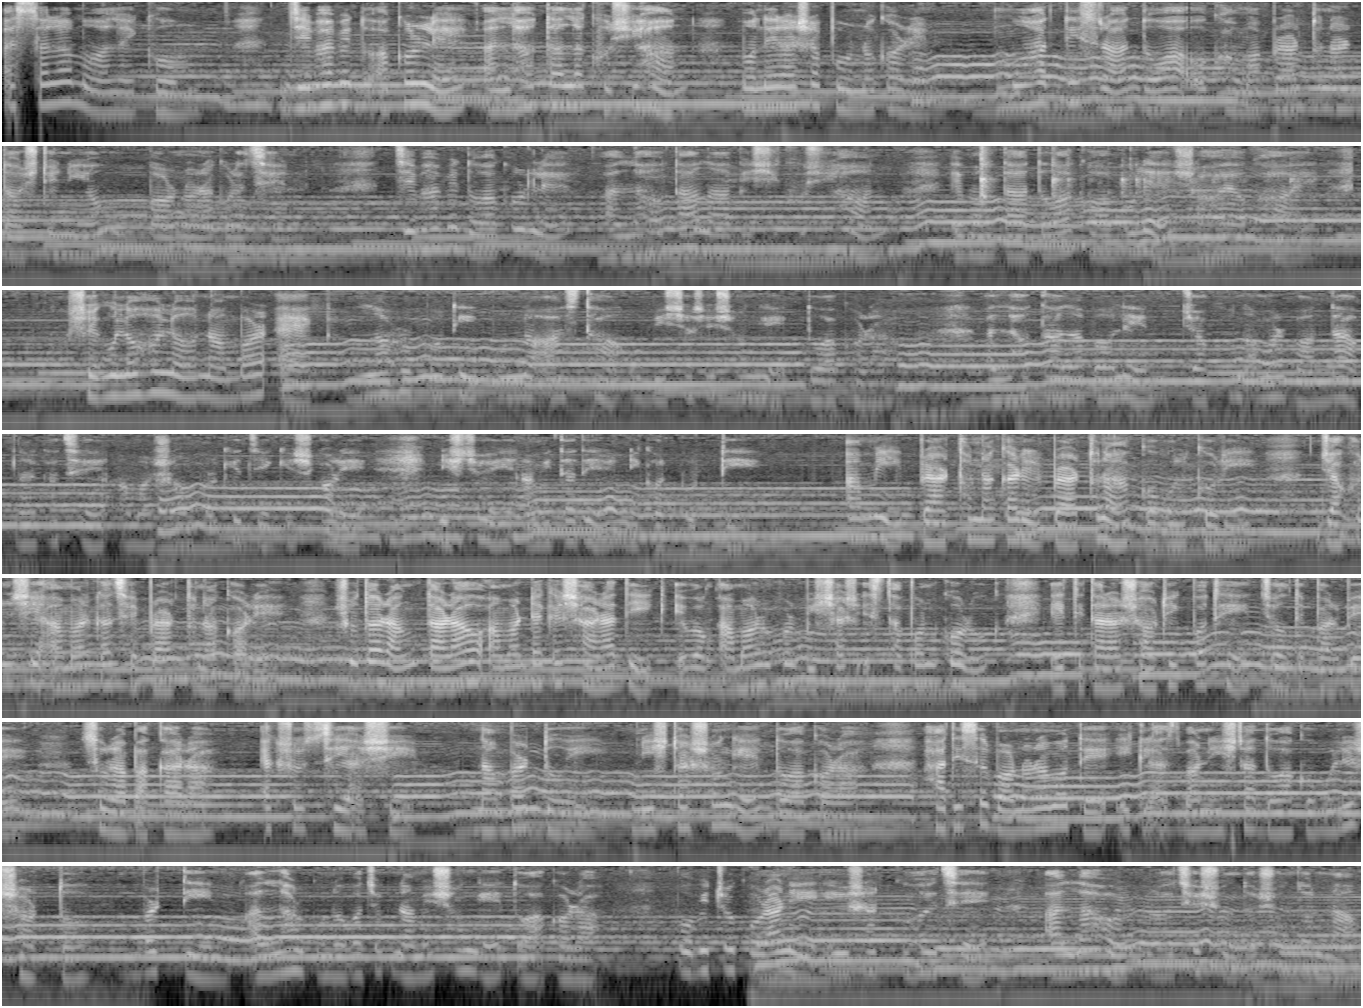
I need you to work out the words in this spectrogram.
আসসালামু আলাইকুম। যেভাবে দোয়া করলে আল্লাহ তাআলা খুশি হন, মনের আশা পূর্ণ করেন। মুহাদ্দিসরা দোয়া ও ক্ষমা প্রার্থনার দশটি নিয়ম বর্ণনা করেছেন। যেভাবে দোয়া করলে আল্লাহ তাআলা বেশি খুশি হন এবং তা দোয়া কবুলে সহায়ক হয়। সেগুলো হলো নাম্বার এক, আল্লাহর প্রতি পূর্ণ আস্থা ও বিশ্বাসের সঙ্গে দোয়া করা। বলেন, যখন আমার বান্দা আপনার কাছে আমার সম্পর্কে জিজ্ঞেস করে, নিশ্চয়ই আমি তাদের নিকটবর্তী। আমি প্রার্থনাকারের প্রার্থনা কবুল করি। যখন সে আমার কাছে প্রার্থনা করে, সুতরাং তারাও আমার ডাকে সাড়া দিক এবং আমার উপর বিশ্বাস স্থাপন করুক, এতে তারা সঠিক পথে চলতে পারবে। সুরা বাকারা, একশো ছিয়াশি। নাম্বার দুই, নিষ্ঠার সঙ্গে দোয়া করা। হাদিসের বর্ণনা মতে, ইখলাস বা নিষ্ঠা দোয়া কবুলের শর্ত। নাম্বার তিন, আল্লাহর গুণবাচক নামের সঙ্গে দোয়া করা। পবিত্র কোরআনে ইরশাদ হয়েছে, আল্লাহর রয়েছে সুন্দর সুন্দর নাম।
